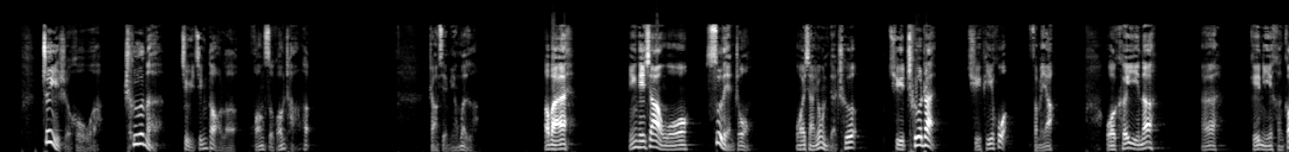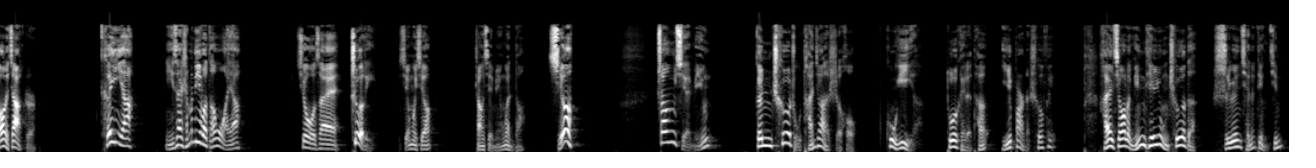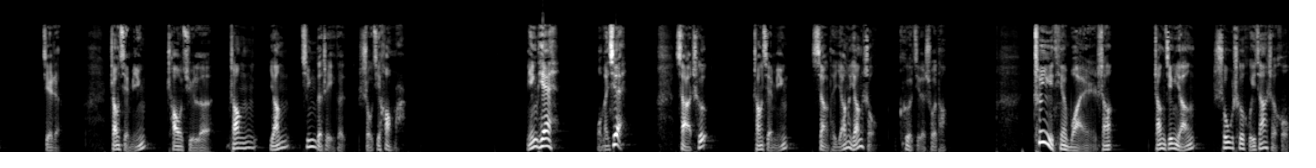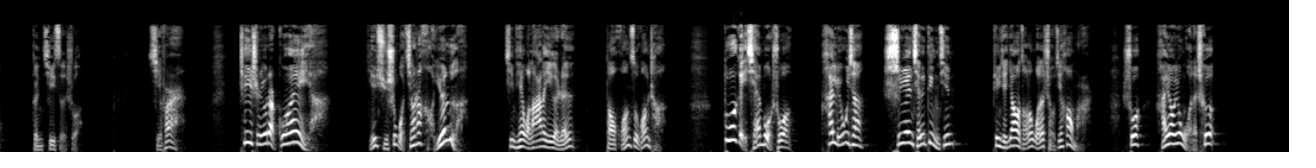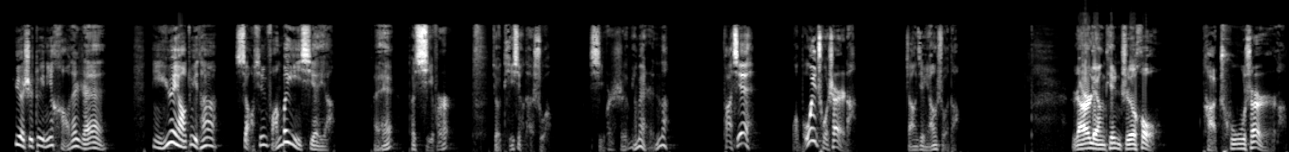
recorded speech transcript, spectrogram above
这时候啊，车呢就已经到了黄色广场了。张显明问了：“老板，明天下午四点钟，我想用你的车去车站取批货，怎么样？我可以呢，呃，给你很高的价格。可以呀，你在什么地方等我呀？就在这里，行不行？”张显明问道。“行。”张显明跟车主谈价的时候，故意啊多给了他一半的车费。还交了明天用车的十元钱的定金。接着，张显明抄取了张阳京的这个手机号码。明天我们见。下车，张显明向他扬了扬手，客气的说道：“这天晚上，张京阳收车回家之后，跟妻子说：‘媳妇儿，这事有点怪呀，也许是我交上好运了。’”今天我拉了一个人到黄色广场，多给钱不说，还留下十元钱的定金，并且要走了我的手机号码，说还要用我的车。越是对你好的人，你越要对他小心防备一些呀。哎，他媳妇儿就提醒他说：“媳妇儿是个明白人呢，放心，我不会出事儿的。”张静阳说道。然而两天之后。他出事儿了。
